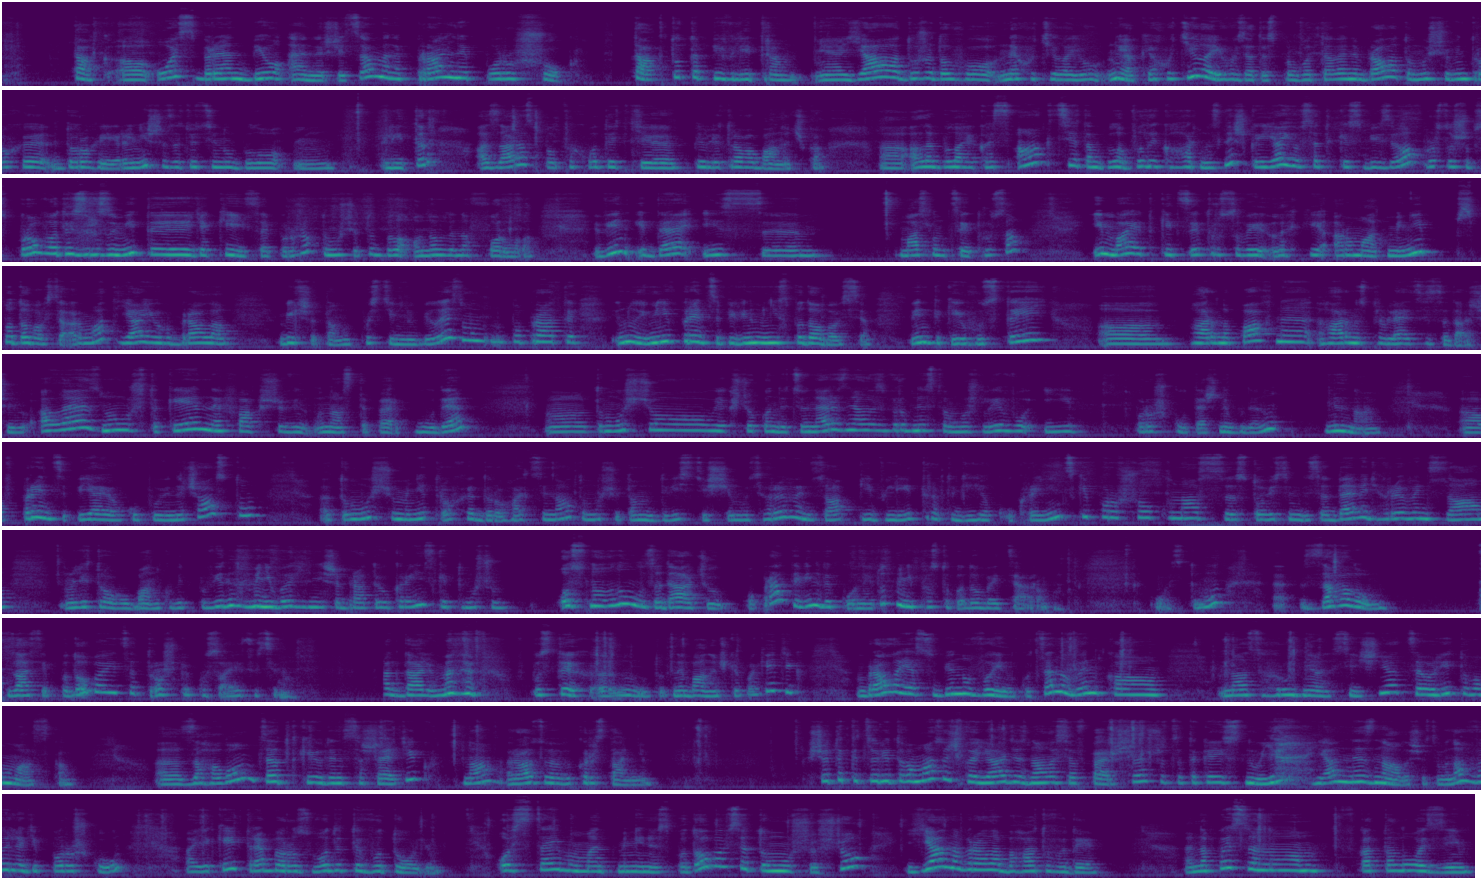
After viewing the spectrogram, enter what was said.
Так, ось бренд BioEnergy. Це в мене пральний порошок. Так, тут пів літра. Е, Я дуже довго не хотіла його. Ну як я хотіла його взяти спробувати, але не брала, тому що він трохи дорогий. Раніше за цю ціну було літр, а зараз виходить е, півлітрова баночка. Але була якась акція, там була велика гарна знижка, і я його все-таки собі взяла, просто щоб спробувати зрозуміти, який цей порошок, тому що тут була оновлена формула. Він іде із е, маслом цитруса і має такий цитрусовий легкий аромат. Мені сподобався аромат, я його брала більше там постільну білизну попрати. Ну і мені, в принципі, він мені сподобався. Він такий густий, гарно пахне, гарно справляється з задачею. Але знову ж таки, не факт, що він у нас тепер буде. Тому що якщо кондиціонер зняли з виробництва, можливо, і порошку теж не буде. Ну, не знаю. В принципі, я його купую не часто, тому що мені трохи дорога ціна, тому що там 200 з чимось гривень за пів літра, тоді як український порошок у нас 189 гривень за літрову банку. Відповідно, мені вигідніше брати український, тому що основну задачу попрати він виконує. Тут мені просто подобається аромат. Ось тому е, загалом засіб подобається, трошки кусається ціна. Так далі, в мене в пустих, е, ну тут не баночки, пакетик, брала я собі новинку. Це новинка у нас грудня-січня, це олітова маска. Е, Загалом це такий один сашетик на разове використання. Що таке ця олітова масочка, я дізналася вперше, що це таке існує. Я не знала, що це вона в вигляді порошку, який треба розводити водою. Ось цей момент мені не сподобався, тому що що? Я набрала багато води. Написано в каталозі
